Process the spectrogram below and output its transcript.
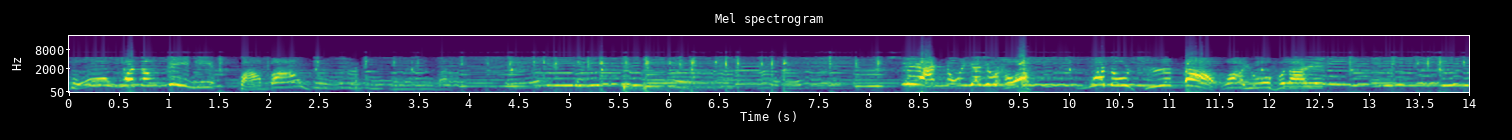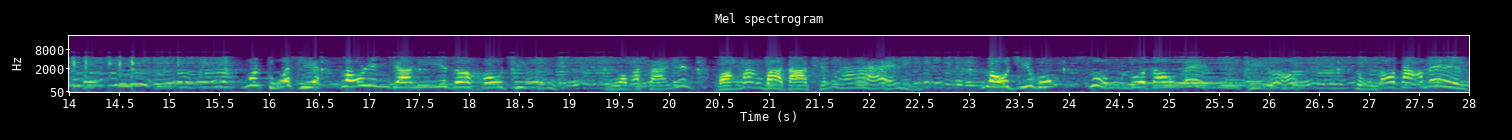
公我能给你帮帮工。中也就说，我都知道啊，岳父大人，我多谢老人家你的好情。说吧，三人慌忙把大厅来立，老济公送着到门厅，送到大门，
